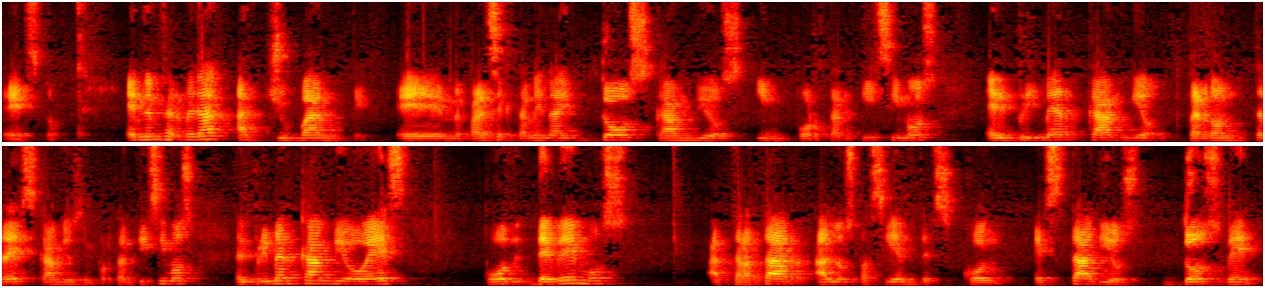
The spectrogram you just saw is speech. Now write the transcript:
esto. En enfermedad adyuvante, eh, me parece que también hay dos cambios importantísimos. El primer cambio, perdón, tres cambios importantísimos. El primer cambio es, debemos tratar a los pacientes con estadios 2B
